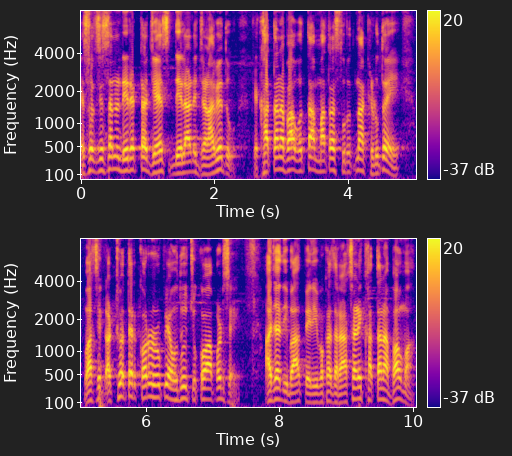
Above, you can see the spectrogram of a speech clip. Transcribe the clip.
એસોસિએશનના ડિરેક્ટર જયેશ દેલાડે જણાવ્યું હતું કે ખાતાના ભાવ વધતા માત્ર સુરતના ખેડૂતોએ વાર્ષિક અઠ્યોતેર કરોડ રૂપિયા વધુ ચૂકવવા પડશે. આઝાદી બાદ પહેલી વખત રાસાયણિક ખાતાના ભાવમાં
